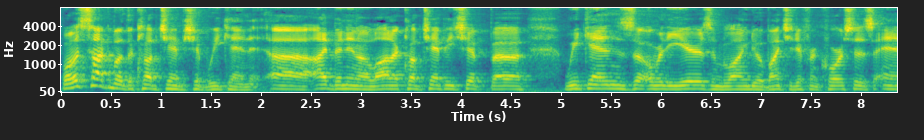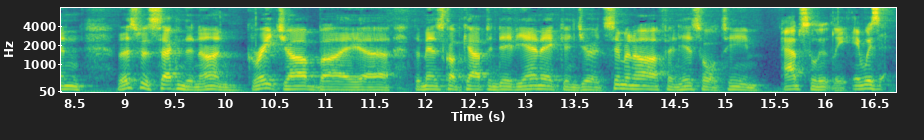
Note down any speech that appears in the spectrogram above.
Well, let's talk about the club championship weekend. Uh, I've been in a lot of club championship uh, weekends over the years and belonging to a bunch of different courses, and this was second to none. Great job by uh, the men's club captain Dave Yannick and Jared Simonoff and his whole team. Absolutely, it was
